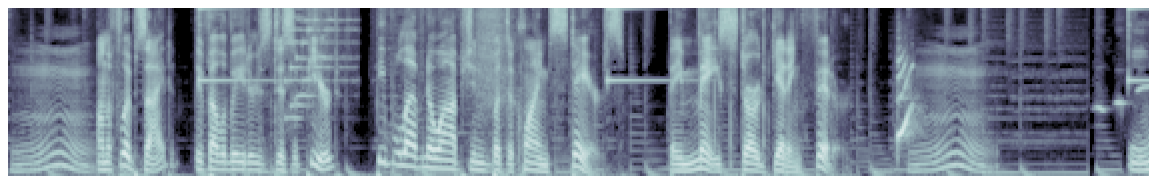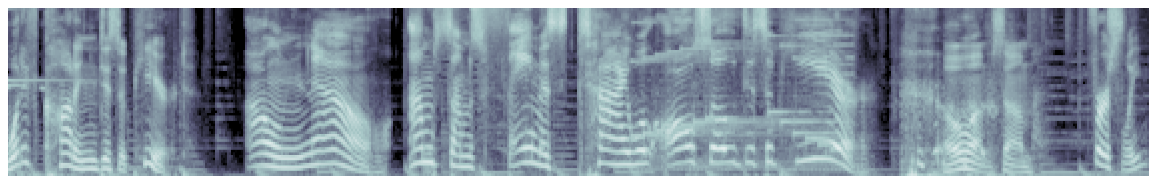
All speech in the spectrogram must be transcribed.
Hmm. On the flip side, if elevators disappeared, people will have no option but to climb stairs. They may start getting fitter. Hmm. What if cotton disappeared? Oh no! AumSum's famous tie will also disappear. Oh, AumSum. Firstly,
